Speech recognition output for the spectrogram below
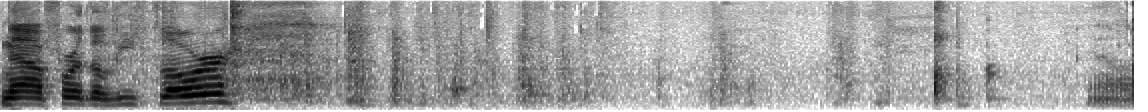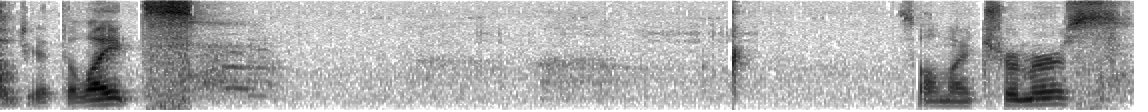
now for the leaf blower now you get the lights it's all my trimmers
